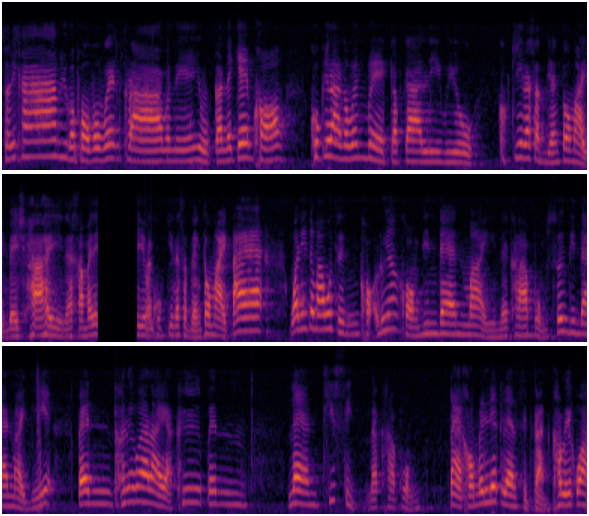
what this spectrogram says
สวัสดีครับ อยู่กับผมโอเว่นครับ วันนี้อยู่กันในเกมของคุกกี้รันโอเว่นเบรกกับการรีวิวคุกกี้และสัตว์เลี้ยงตัวใหม่เบชัยนะครับไม่ได้อยู่กับคุกกี้และสัตว์เลี้ยงตัวใหม่แต่วันนี้จะมาพูดถึงเรื่องของดินแดนใหม่นะครับ ผมซึ่งดินแดนใหม่นี้ เป็นเขาเรียกว่าอะไรอะคือเป็นแลนที่สิบนะครับผมแต่เขาไม่เรียกแลนสิบกันเขาเรียกว่า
